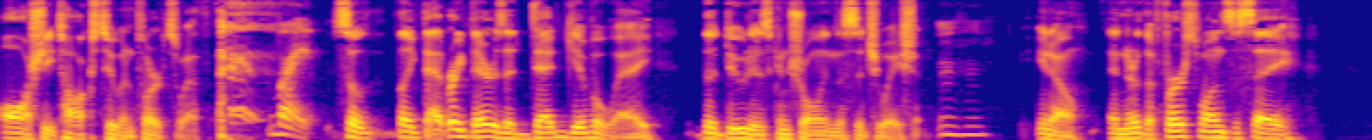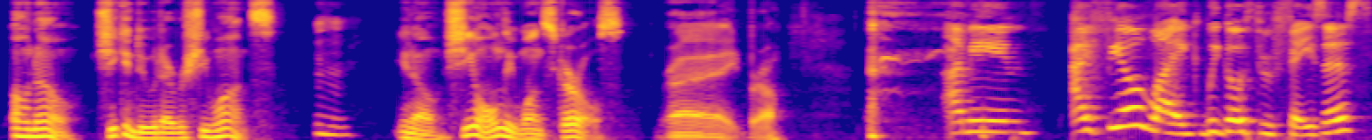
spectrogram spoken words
all she talks to and flirts with. Right. so, like that right there is a dead giveaway. The dude is controlling the situation, mm-hmm. you know, and they're the first ones to say, "Oh no, she can do whatever she wants." Mm-hmm. You know, she only wants girls, right, bro? I mean, I feel like we go through phases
